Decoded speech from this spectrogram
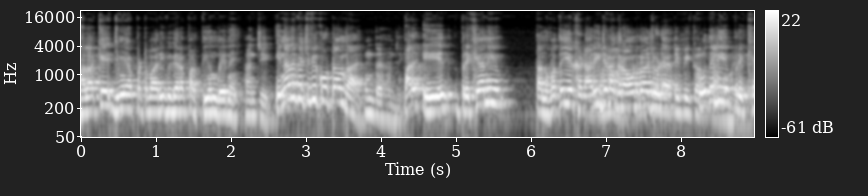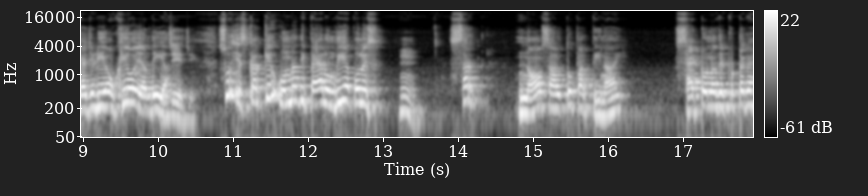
ਹਾਲਾਂਕਿ ਜਿਵੇਂ ਆ ਪਟਵਾਰੀ ਵਗੈਰਾ ਭਰਤੀ ਹੁੰਦੇ ਨੇ ਹਾਂਜੀ। ਇਹਨਾਂ ਦੇ ਵਿੱਚ ਵੀ ਕੋਟਾ ਹੁੰਦਾ ਹੈ। ਹੁੰਦਾ ਹਾਂਜੀ। ਪਰ ਇਹ ਪ੍ਰੀਖਿਆ ਨਹੀਂ ਤੁਹਾਨੂੰ ਪਤਾ ਹੀ ਹੈ ਖਿਡਾਰੀ ਜਿਹੜਾ ਗਰਾਊਂਡ ਨਾਲ ਜੁੜਿਆ ਉਹਦੇ ਲਈ ਇਹ ਪ੍ਰੀਖਿਆ ਜਿਹੜੀ ਆ ਔਖੀ ਹੋ ਜਾਂਦੀ ਆ। ਜੀ ਜੀ। ਸੋ ਇਸ ਕਰਕੇ ਉਹਨਾਂ ਦੀ ਪਹਿਲ ਹੁੰਦੀ ਹੈ ਪੁਲਿਸ। ਹੂੰ। ਸਰ 9 ਸਾਲ ਤੋਂ ਭਰਤੀ ਨਾ ਆਈ। ਸੈੱਟ ਉਹਨਾਂ ਦੇ ਟੁੱਟ ਗਏ।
